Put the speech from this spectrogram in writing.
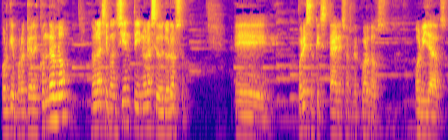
¿Por qué? Porque al esconderlo no lo hace consciente y no lo hace doloroso. Eh, por eso es que está en esos recuerdos olvidados.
